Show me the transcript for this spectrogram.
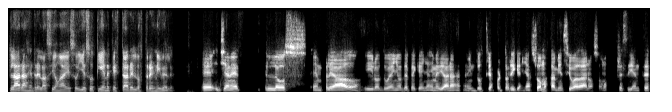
claras en relación a eso y eso tiene que estar en los tres niveles. Eh, Janet, los empleados y los dueños de pequeñas y medianas industrias puertorriqueñas somos también ciudadanos, somos residentes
